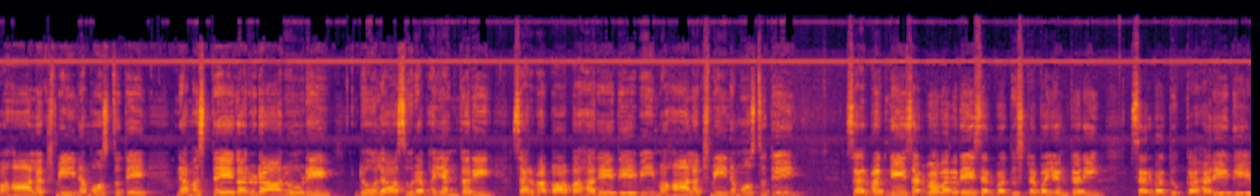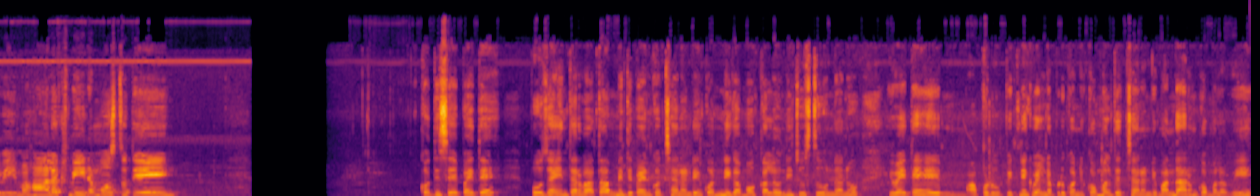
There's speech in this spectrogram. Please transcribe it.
మహాలక్ష్మి నమోస్తుతే. నమస్తే గరుడారూఢి. డోలాసుర భయంకరి సర్వ పాపహరే దేవి మహాలక్ష్మి నమోస్తుతే. సర్వజ్ఞే సర్వవరదే సర్వదుష్ట భయంకరి సర్వదుఃఖ హరే దేవి మహాలక్ష్మి నమోస్తుతే. కొద్దిసేపు అయితే పూజ అయిన తర్వాత మిద్దె పైనకి వచ్చానండి. కొన్నిగా మొక్కలని చూస్తూ ఉన్నాను. ఇవైతే అప్పుడు పిక్నిక్ వెళ్ళినప్పుడు కొన్ని కొమ్మలు తెచ్చానండి. మందారం కొమ్మలు అవి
